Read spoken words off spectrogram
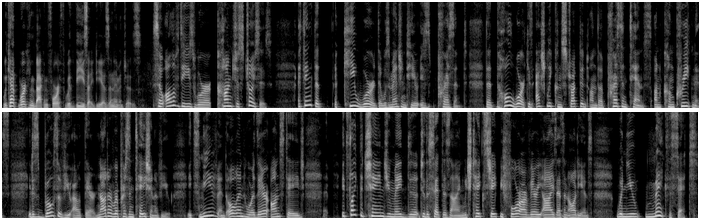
We kept working back and forth with these ideas and images. So, all of these were conscious choices. I think that a key word that was mentioned here is present. That the whole work is actually constructed on the present tense, on concreteness. It is both of you out there, not a representation of you. It's Niv and Oren who are there on stage. It's like the change you made to the set design, which takes shape before our very eyes as an audience. When you make the set,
